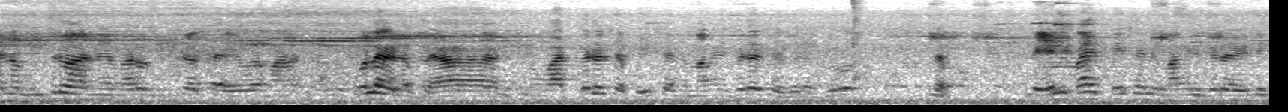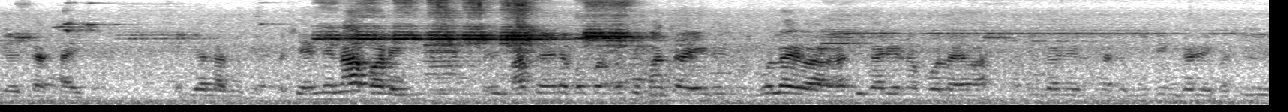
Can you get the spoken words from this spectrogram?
એનો મિત્ર અને મારો મિત્ર થાય એવા માણસને બોલાવેલા કે આ વાત કરે છે, પૈસાની માંગણી કરે છે જો. એટલે એની પાસે પૈસાની માંગણી કરે એટલે કે એટલા થાય છે પછી એને ના પાડી. પછી એને બપોર પછી પાછા એને બોલાવ્યા, અધિકારીઓને બોલાવ્યા. અધિકારી સાથે મિટિંગ કરી, પછી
